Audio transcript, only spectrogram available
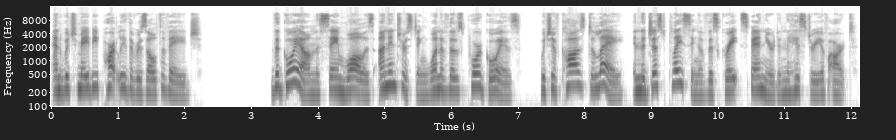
and which may be partly the result of age. The Goya on the same wall is uninteresting one of those poor Goyas, which have caused delay in the just placing of this great Spaniard in the history of art.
